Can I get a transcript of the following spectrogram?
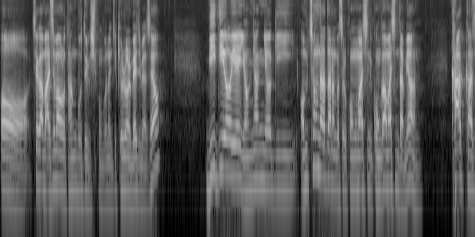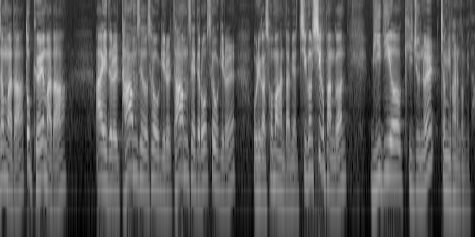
어 제가 마지막으로 당부드리고 싶은 분은 이제 결론을 맺으면서요. 미디어의 영향력이 엄청나다는 것을 공감하신, 공감하신다면 각 가정마다 또 교회마다 아이들을 다음 세대 세우기를 다음 세대로 세우기를 우리가 소망한다면 지금 시급한 건 미디어 기준을 정립하는 겁니다.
